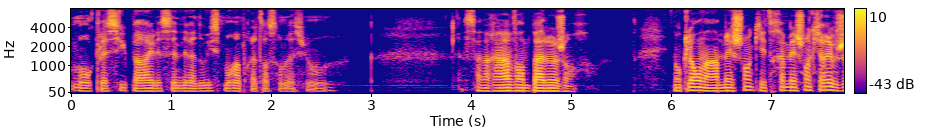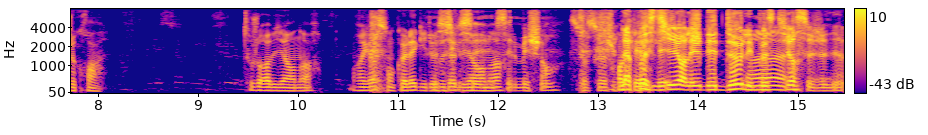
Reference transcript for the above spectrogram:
Bon, classique, pareil, la scène d'évanouissement après la transformation. Ça ne réinvente pas le genre. Donc là, on a un méchant qui est très méchant qui arrive, je crois. Toujours habillé en noir. Regarde son collègue, il le Parce sait que bien en noir. c'est le méchant. C'est parce que je crois La que les- les- posture, les, les deux, les Ouais. postures, c'est génial.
